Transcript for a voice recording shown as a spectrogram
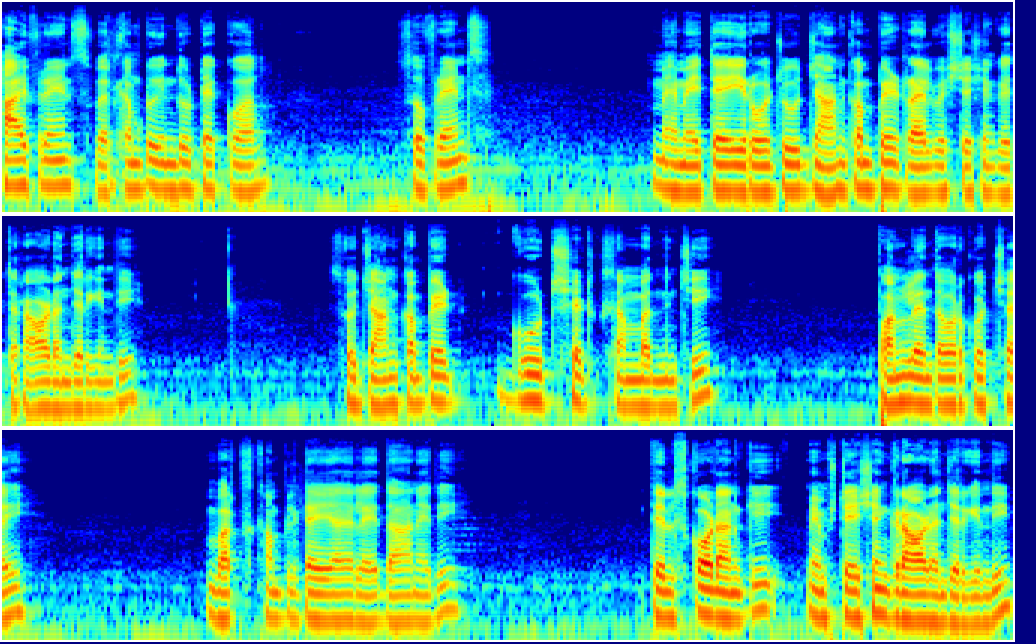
Hi friends welcome to Hindu tech wall so friends మేమైతే ఈరోజు జాన్ కంపేట్ రైల్వే స్టేషన్కి అయితే రావడం జరిగింది. సో జాన్ కంపేట్ గూడ్ షెడ్కి సంబంధించి పనులు ఎంతవరకు వచ్చాయి? వర్క్స్ కంప్లీట్ అయ్యాయా లేదా అనేది తెలుసుకోవడానికి మేము స్టేషన్కి రావడం జరిగింది.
